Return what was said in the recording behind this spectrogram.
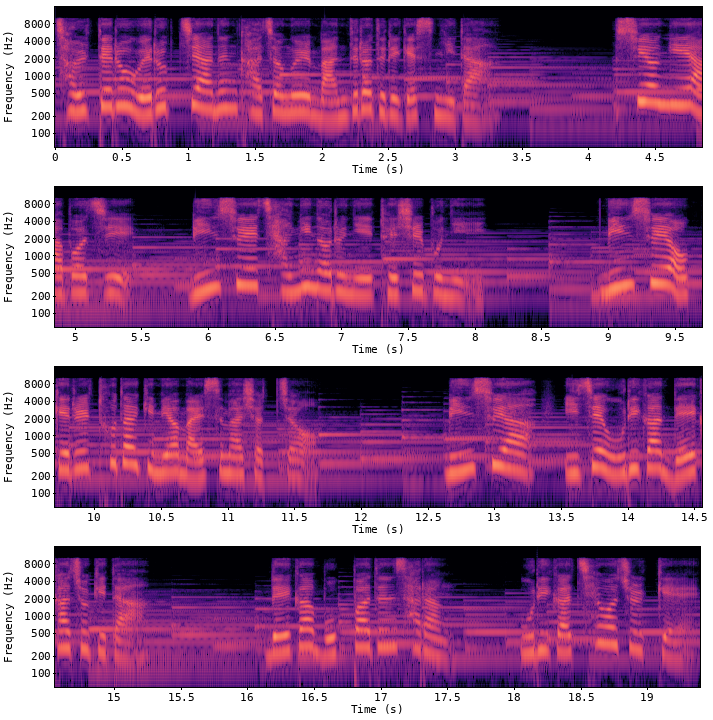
절대로 외롭지 않은 가정을 만들어 드리겠습니다. 수영이의 아버지, 민수의 장인어른이 되실 분이 민수의 어깨를 토닥이며 말씀하셨죠. 민수야, 이제 우리가 내 가족이다. 내가 못 받은 사랑, 우리가 채워줄게.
